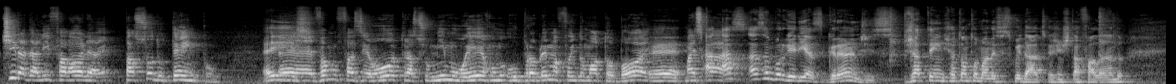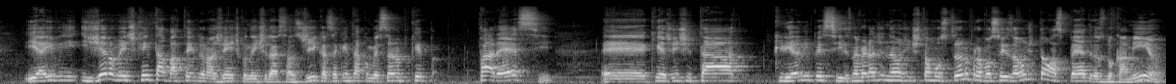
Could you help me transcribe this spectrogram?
Tira dali e fala, olha, passou do tempo. É isso. vamos fazer outro, assumimos o erro, o problema foi do motoboy. É, mas, cara, as, as hamburguerias grandes já tem, já estão tomando esses cuidados que a gente tá falando. E aí, e, e geralmente quem tá batendo na gente quando a gente dá essas dicas é quem tá começando, porque parece é, que a gente tá criando empecilhos. Na verdade, não, a gente tá mostrando pra vocês aonde estão as pedras do caminho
